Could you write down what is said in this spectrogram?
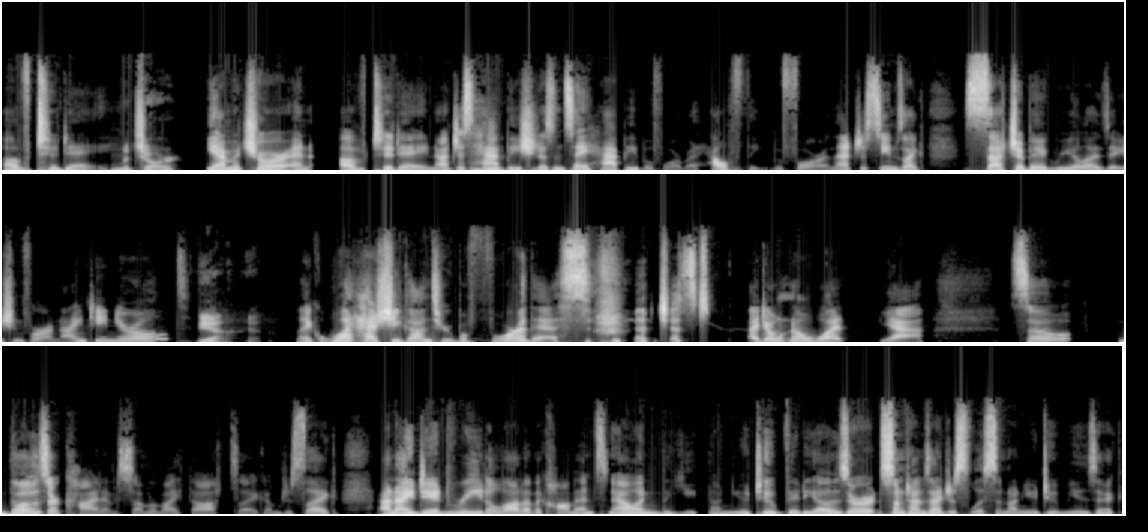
of today. Mature. Yeah, mature and of today, not just Mhm. happy. She doesn't say happy before, but healthy before. And that just seems like such a big realization for a 19 year old. Yeah. yeah. Like, what has she gone through before this? just, I don't know what. Yeah. So those are kind of some of my thoughts. Like, I'm just like, and I did read a lot of the comments now on the on YouTube videos, or sometimes I just listen on YouTube Music,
